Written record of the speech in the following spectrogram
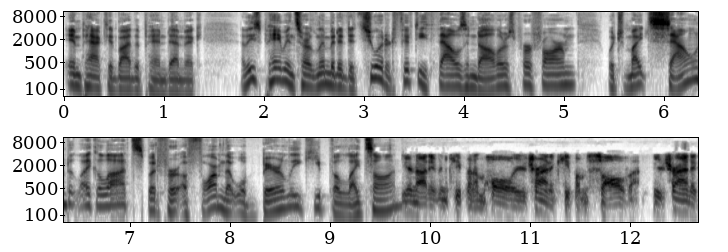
impacted by the pandemic. Now, these payments are limited to $250,000 per farm, which might sound like a lot, but for a farm that will barely keep the lights on, you're not even keeping them whole. You're trying to keep them solvent. You're trying to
